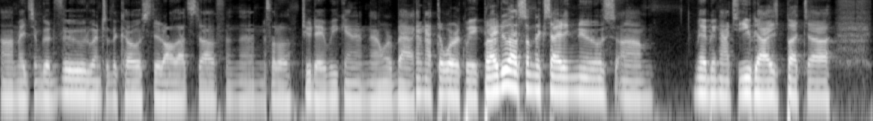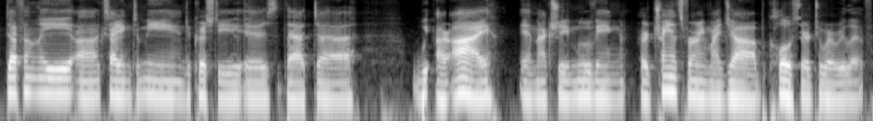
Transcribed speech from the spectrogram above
uh, made some good food, went to the coast, did all that stuff, and then this little two day weekend, and now we're back and at the work week. But I do have some exciting news. Um, maybe not to you guys, but uh, definitely uh, exciting to me and to Christy is that uh, we, or I am actually moving or transferring my job closer to where we live.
